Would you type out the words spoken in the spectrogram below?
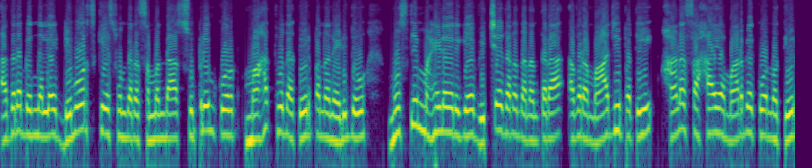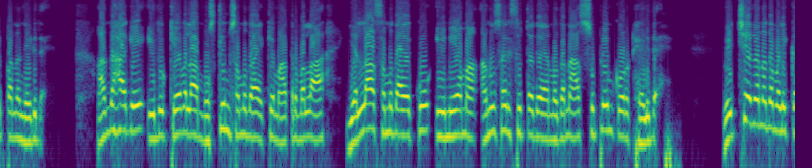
ಅದರ ಬೆನ್ನಲ್ಲೇ ಡಿವೋರ್ಸ್ ಕೇಸ್ ಒಂದರ ಸಂಬಂಧ ಸುಪ್ರೀಂ ಕೋರ್ಟ್ ಮಹತ್ವದ ತೀರ್ಪನ್ನ ನೀಡಿದ್ದು ಮುಸ್ಲಿಂ ಮಹಿಳೆಯರಿಗೆ ವಿಚ್ಛೇದನದ ನಂತರ ಅವರ ಮಾಜಿ ಪತಿ ಹಣ ಸಹಾಯ ಮಾಡಬೇಕು ಅನ್ನೋ ತೀರ್ಪನ್ನ ನೀಡಿದೆ. ಅಂದಹಾಗೆ ಇದು ಕೇವಲ ಮುಸ್ಲಿಂ ಸಮುದಾಯಕ್ಕೆ ಮಾತ್ರವಲ್ಲ ಎಲ್ಲಾ ಸಮುದಾಯಕ್ಕೂ ಈ ನಿಯಮ ಅನುಸರಿಸುತ್ತದೆ ಅನ್ನೋದನ್ನ ಸುಪ್ರೀಂ ಕೋರ್ಟ್ ಹೇಳಿದೆ. ವಿಚ್ಛೇದನದ ಬಳಿಕ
